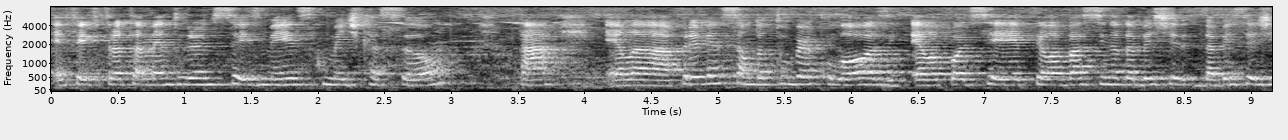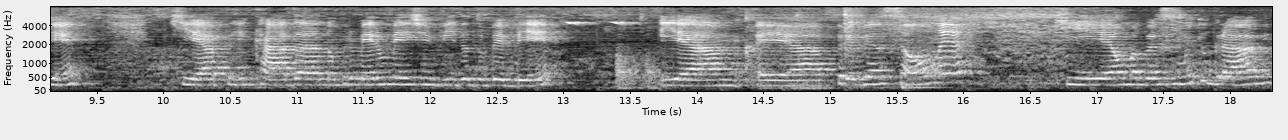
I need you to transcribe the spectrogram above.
É feito tratamento durante seis meses com medicação, tá? Ela, a prevenção da tuberculose, ela pode ser pela vacina da, da BCG, que é aplicada no primeiro mês de vida do bebê e é a, é a prevenção, né? Que é uma doença muito grave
